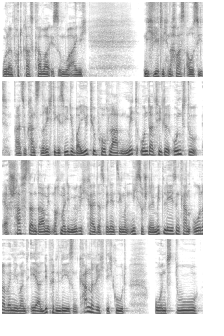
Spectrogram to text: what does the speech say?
wo dein Podcast-Cover ist und wo eigentlich nicht wirklich nach was aussieht. Also kannst ein richtiges Video bei YouTube hochladen mit Untertitel und du erschaffst dann damit nochmal die Möglichkeit, dass wenn jetzt jemand nicht so schnell mitlesen kann oder wenn jemand eher Lippen lesen kann richtig gut und du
